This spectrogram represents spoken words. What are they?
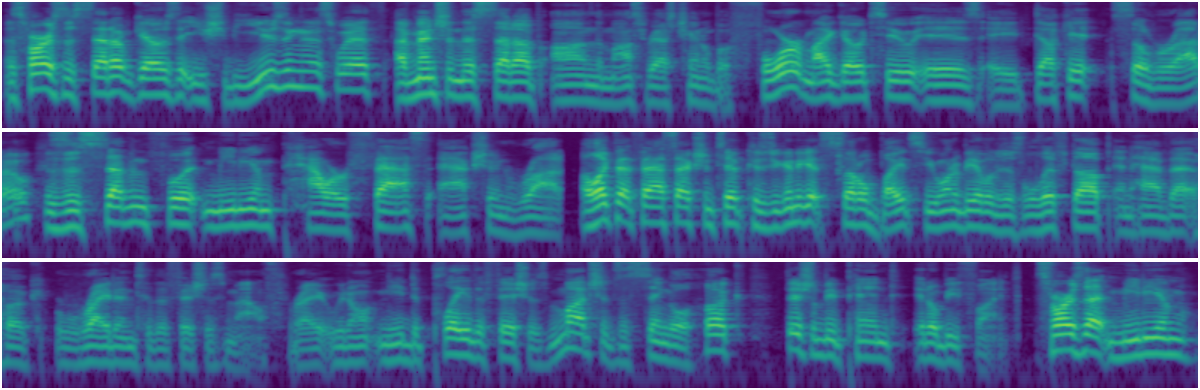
As far as the setup goes that you should be using this with, I've mentioned this setup on the Monster Bass channel before. My go-to is a Duckett Silverado. This is a seven foot medium power fast action rod. I like that fast action tip because you're gonna get subtle bites. So you wanna be able to just lift up and have that hook right into the fish's mouth, right? We don't need to play the fish as much. It's a single hook fish will be pinned, it'll be fine. As far as that medium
